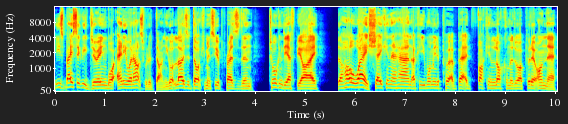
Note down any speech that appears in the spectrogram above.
he's basically doing what anyone else would have done. You got loads of documents, you're president, talking to the FBI the whole way, shaking their hand. Okay, you want me to put a better fucking lock on the door? I put it on there.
